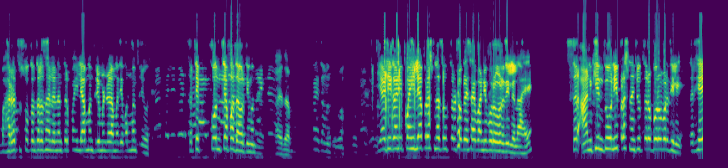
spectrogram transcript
भारत स्वतंत्र झाल्यानंतर पहिल्या मंत्रिमंडळामध्ये पण मंत्री होते. तर ते कोणत्या पदावरती मंत्री कायदा. या ठिकाणी पहिल्या प्रश्नाचं उत्तर ठोकळे साहेबांनी बरोबर दिलेलं आहे. सर आणखीन दोन्ही प्रश्नांची उत्तर बरोबर दिली. तर हे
